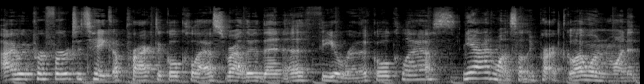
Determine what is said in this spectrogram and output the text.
I would prefer to take a practical class rather than a theoretical class. Yeah, I'd want something practical. I wouldn't want to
